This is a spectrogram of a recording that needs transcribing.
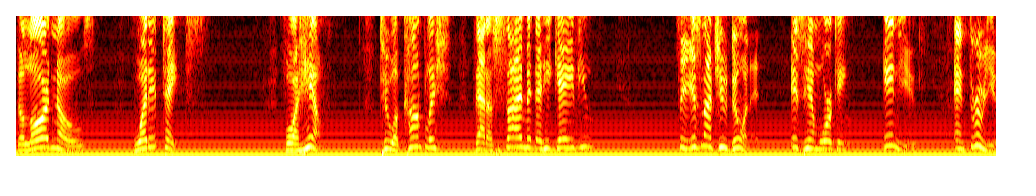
the Lord knows what it takes for him to accomplish that assignment that he gave you See, it's not you doing it, it's Him working in you and through you.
